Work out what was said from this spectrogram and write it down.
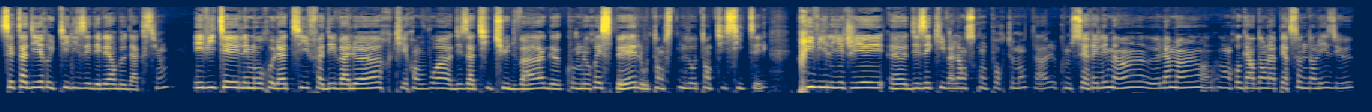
c'est-à-dire utiliser des verbes d'action, éviter les mots relatifs à des valeurs qui renvoient à des attitudes vagues comme le respect, l'authen- l'authenticité, privilégier euh, des équivalences comportementales comme serrer les mains, euh, la main en regardant la personne dans les yeux,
